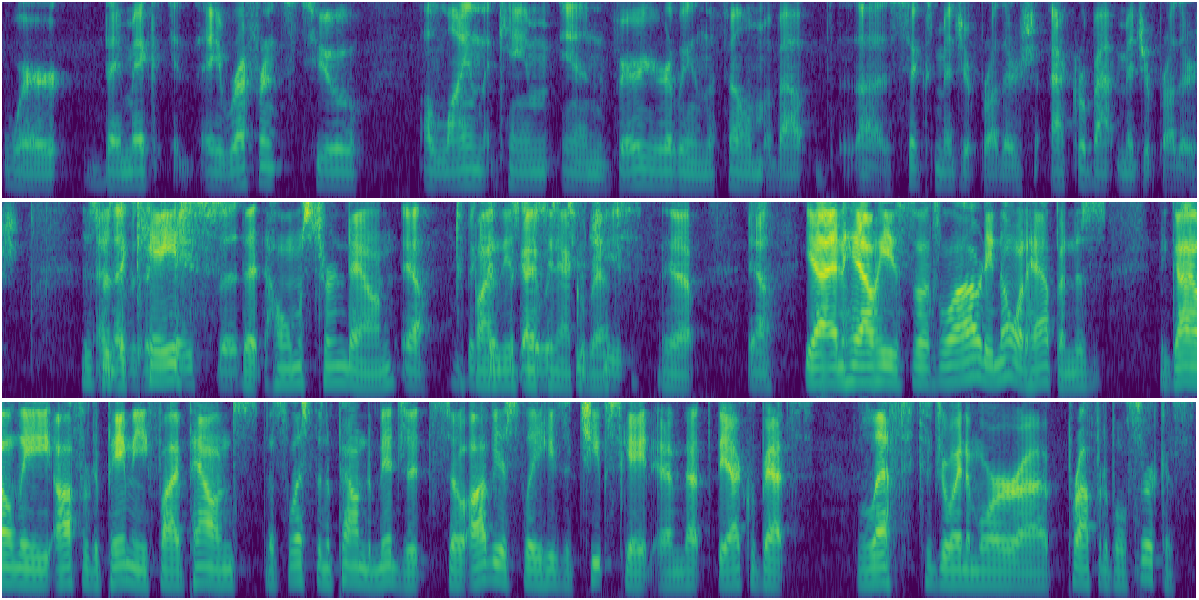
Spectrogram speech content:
where they make a reference to a line that came in very early in the film about uh, six midget brothers, acrobat midget brothers. This And was, a, case that, Holmes turned down Yeah, to find the these guy missing was acrobats. Yeah. Yeah, Yeah, and how he's like, well, I already know what happened. Is the guy only offered to pay me five pounds? That's less than a pound a midget. So obviously he's a cheapskate, and that the acrobats left to join a more uh, profitable circus.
